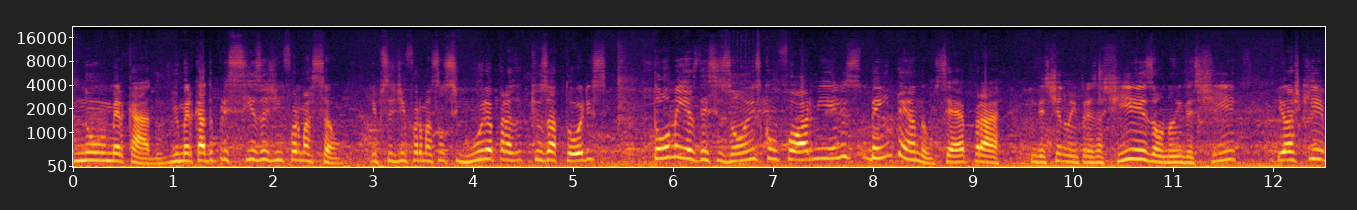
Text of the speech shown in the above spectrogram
no mercado e o mercado precisa de informação e precisa de informação segura para que os atores tomem as decisões conforme eles bem entendam, se é para investir numa empresa X ou não investir. E eu acho que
